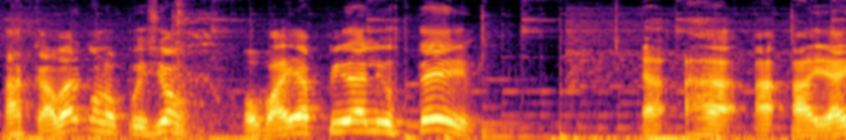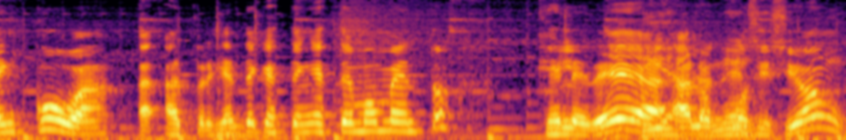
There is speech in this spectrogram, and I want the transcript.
a acabar con la oposición. O vaya, pídale usted allá en Cuba, al presidente que esté en este momento, que le dé a, la oposición.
